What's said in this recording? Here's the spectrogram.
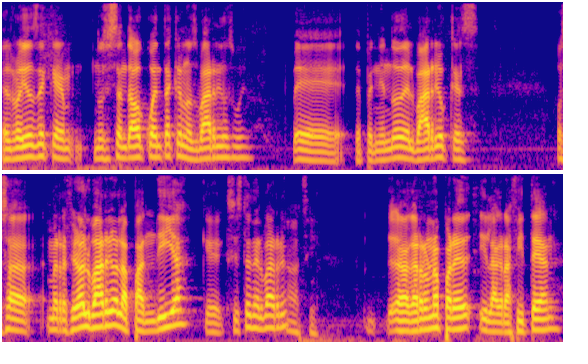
el rollo es de que no sé si se han dado cuenta que en los barrios, güey, eh, dependiendo del barrio que es... O sea, me refiero al barrio, a la pandilla que existe en el barrio Ah, sí. agarran una pared y la grafitean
